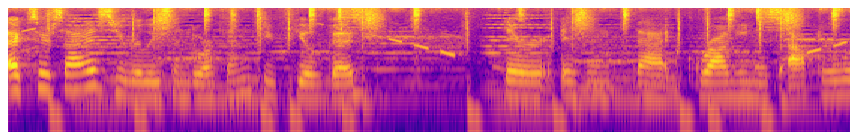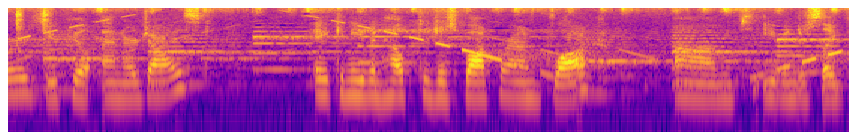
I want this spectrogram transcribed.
exercise, you release endorphins, you feel good. There isn't that grogginess afterwards, you feel energized. It can even help to just walk around block, um, to even just like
